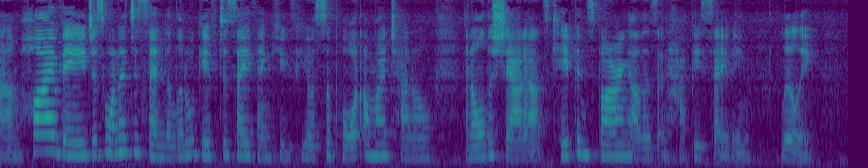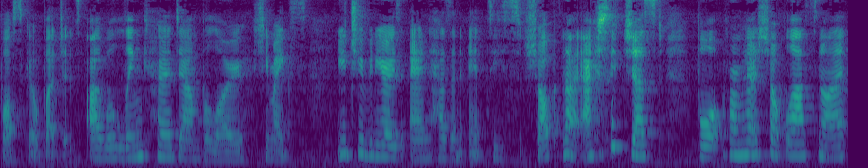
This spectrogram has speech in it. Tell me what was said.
um, Hi Vee, just wanted to send a little gift to say thank you for your support on my channel and all the shout outs. Keep inspiring others and happy saving Lily, Boss Girl Budgets. I will link her down below. She makes YouTube videos and has an Etsy shop. And I actually just bought from her shop last night.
